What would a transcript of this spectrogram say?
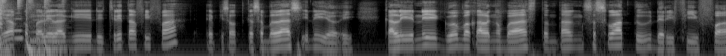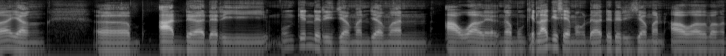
Ya kembali lagi di Cerita FIFA episode ke-11 ini yoi Kali ini gue bakal ngebahas tentang sesuatu dari FIFA yang eh, ada dari mungkin dari zaman-zaman awal ya. Nggak mungkin lagi sih emang udah ada dari zaman awal banget.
